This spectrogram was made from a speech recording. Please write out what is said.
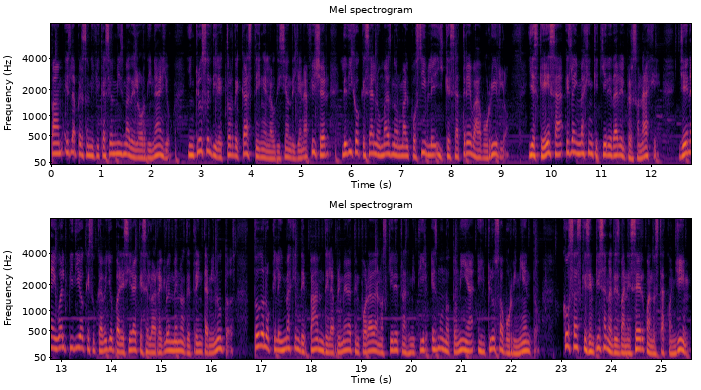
Pam es la personificación misma de lo ordinario. Incluso el director de casting en la audición de Jenna Fisher le dijo que sea lo más normal posible y que se atreva a aburrirlo. Y es que esa es la imagen que quiere dar el personaje. Jenna igual pidió que su cabello pareciera que se lo arregló en menos de 30 minutos. Todo lo que la imagen de Pam de la primera temporada nos quiere transmitir es monotonía e incluso aburrimiento cosas que se empiezan a desvanecer cuando está con Jim.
